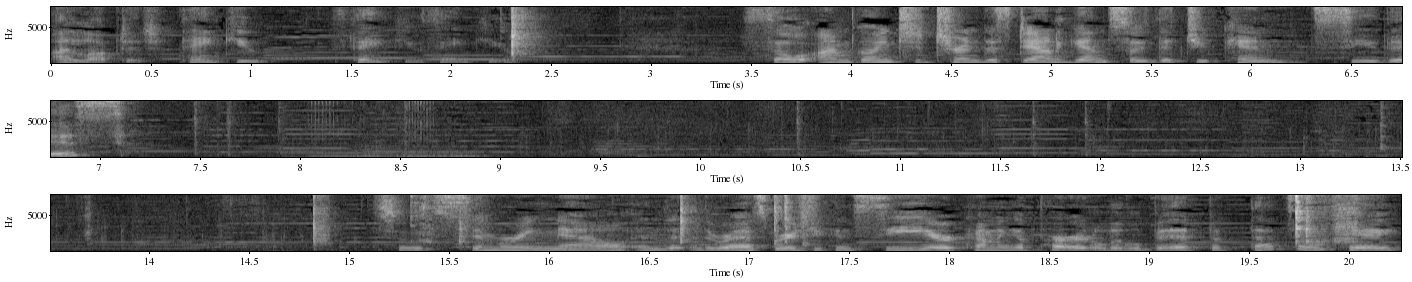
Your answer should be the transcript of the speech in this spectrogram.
I loved it. Thank you, thank you, thank you. So, I'm going to turn this down again so that you can see this. So it's simmering now, and the, the raspberries you can see are coming apart a little bit, but that's okay.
